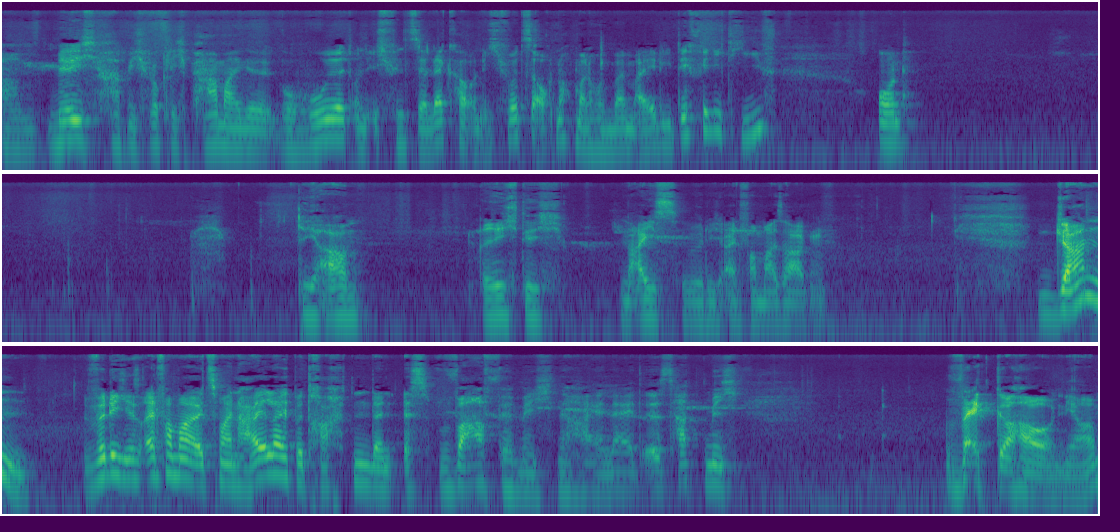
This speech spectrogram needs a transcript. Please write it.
ähm, Milch habe ich wirklich ein paar Mal ge geholt und ich finde es sehr lecker und ich würde sie auch nochmal holen beim Aldi, definitiv. Und ja, richtig nice, würde ich einfach mal sagen. Dann würde ich es einfach mal als mein Highlight betrachten, denn es war für mich ein Highlight. Es hat mich weggehauen, ja.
